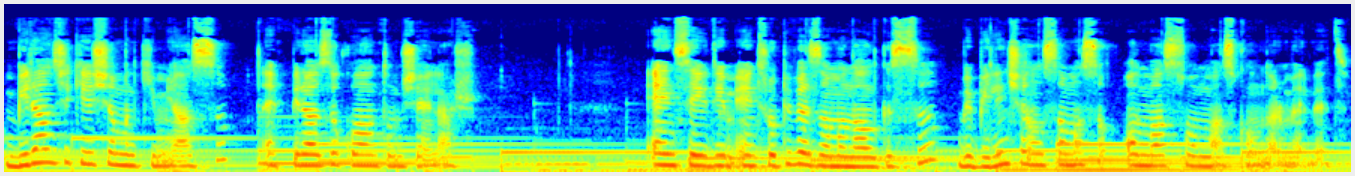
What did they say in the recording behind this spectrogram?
birazcık yaşamın kimyası, eh, biraz da kuantum şeyler. En sevdiğim entropi ve zaman algısı ve bilinç anımsaması olmazsa olmaz konularım elbet.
